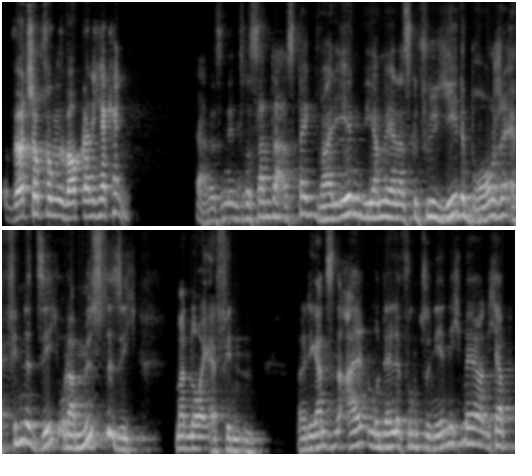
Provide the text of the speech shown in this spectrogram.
Wertschöpfungen überhaupt gar nicht erkennen. Ja, das ist ein interessanter Aspekt, weil irgendwie haben wir ja das Gefühl, jede Branche erfindet sich oder müsste sich mal neu erfinden. Weil die ganzen alten Modelle funktionieren nicht mehr. Und ich habe,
